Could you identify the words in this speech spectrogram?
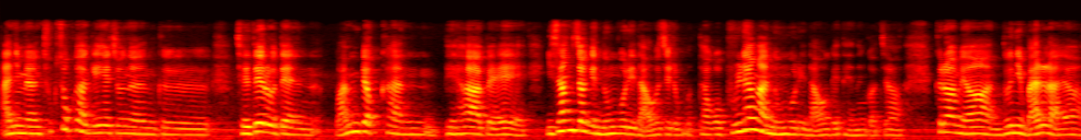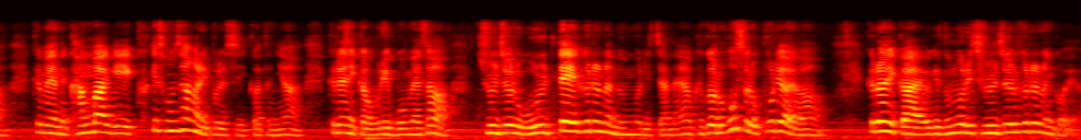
아니면 촉촉하게 해주는 그 제대로 된 완벽한 배합에 이상적인 눈물이 나오지를 못하고 불량한 눈물이 나오게 되는 거죠. 그러면 눈이 말라요. 그러면 각막이 크게 손상을 입을 수 있거든요. 그러니까 우리 몸에서 줄줄 울때 흐르는 눈물 있잖아요. 그거를 호수로 뿌려요. 그러니까 여기 눈물이 줄줄 흐르는 거예요.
